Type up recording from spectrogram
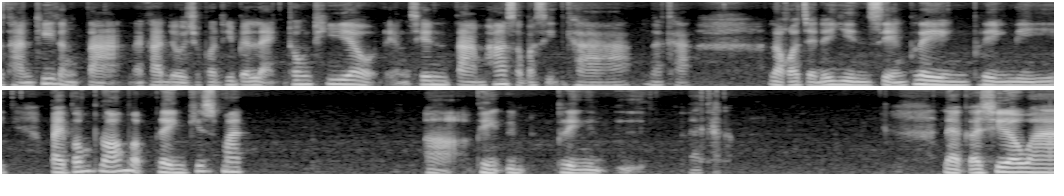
สถานที่ต่างๆนะคะ โดยเฉพาะที่เป็นแหล่งท่องเที่ยว อย่างเช่นตามห้างสรรพสินค้านะคะ เราก็จะได้ยินเสียงเพลงเพลงนี้ไปพร้อม ๆ กับเพลงคริสต์มาสเพลงอื่นเพลงอื่นๆนะคะ และก็เชื่อว่า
